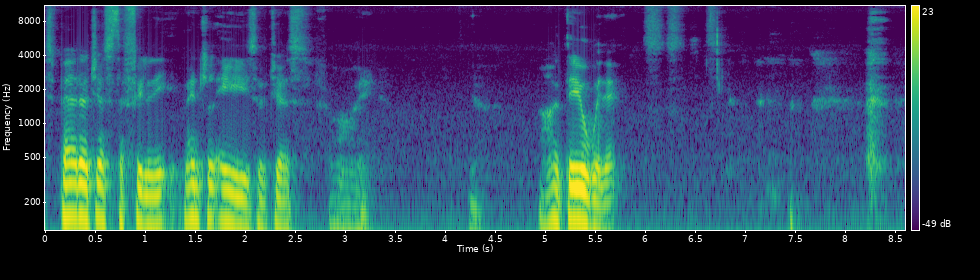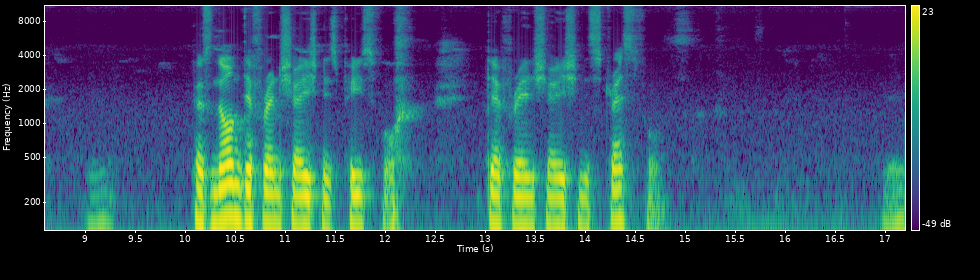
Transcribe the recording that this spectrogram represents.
it's better just to feel the mental ease of just fine. Yeah. I'll deal with it. because non differentiation is peaceful, differentiation is stressful. Yeah.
